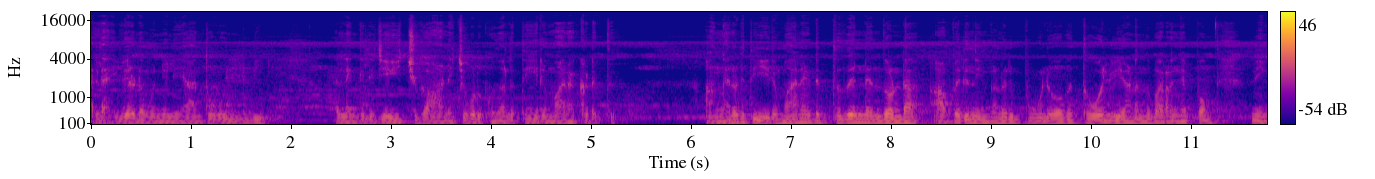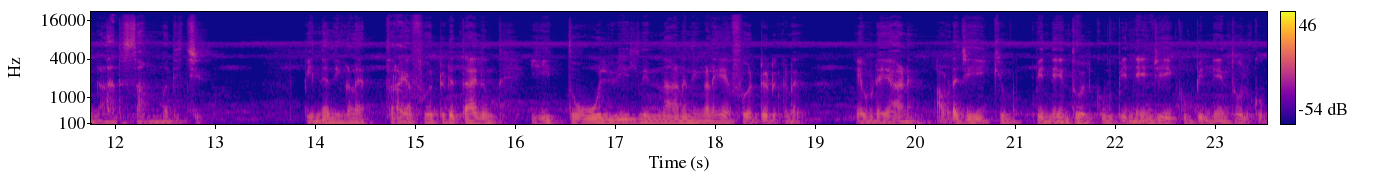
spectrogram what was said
അല്ല ഇവരുടെ മുന്നിൽ ഞാൻ തോൽവി അല്ലെങ്കിൽ ജയിച്ചു കാണിച്ചു കൊടുക്കും എന്നുള്ള തീരുമാനമൊക്കെ എടുത്ത്. അങ്ങനെ ഒരു തീരുമാനം എടുത്തത് തന്നെ എന്തുകൊണ്ടാണ് അവർ നിങ്ങളൊരു ഭൂലോക തോൽവിയാണെന്ന് പറഞ്ഞപ്പം നിങ്ങളത് സമ്മതിച്ച്. പിന്നെ നിങ്ങൾ എത്ര എഫേർട്ട് എടുത്താലും ഈ തോൽവിയിൽ നിന്നാണ് നിങ്ങൾ ഈ എഫേർട്ട് എടുക്കുന്നത് എവിടെയാണ്? അവിടെ ജയിക്കും പിന്നെയും തോൽക്കും പിന്നെയും ജയിക്കും പിന്നെയും തോൽക്കും.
